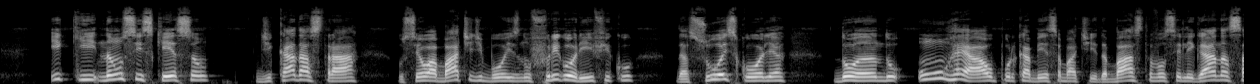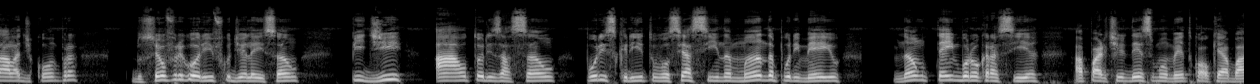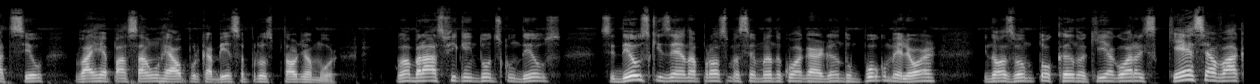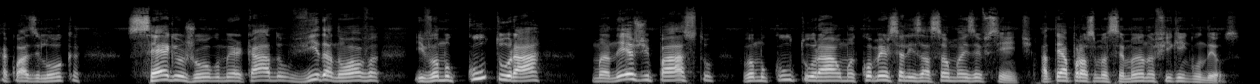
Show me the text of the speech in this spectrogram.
e que não se esqueçam de cadastrar o seu abate de bois no frigorífico da sua escolha, doando um real por cabeça batida. Basta você ligar na sala de compra do seu frigorífico de eleição, pedir a autorização por escrito, você assina, manda por e-mail, não tem burocracia. A partir desse momento, qualquer abate seu vai repassar um real por cabeça para o Hospital de Amor. Um abraço, fiquem todos com Deus. Se Deus quiser, na próxima semana com a garganta um pouco melhor, e nós vamos tocando aqui. Agora esquece a vaca quase louca, segue o jogo, mercado, vida nova e vamos culturar manejo de pasto, vamos culturar uma comercialização mais eficiente. Até a próxima semana, fiquem com Deus.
